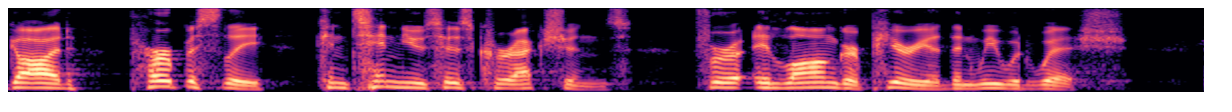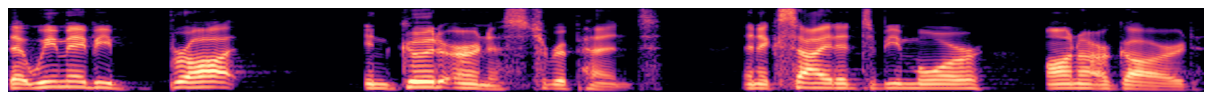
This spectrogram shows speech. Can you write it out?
God purposely continues his corrections for a longer period than we would wish, that we may be brought in good earnest to repent and excited to be more on our guard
